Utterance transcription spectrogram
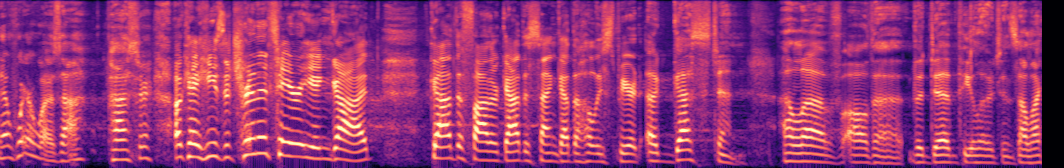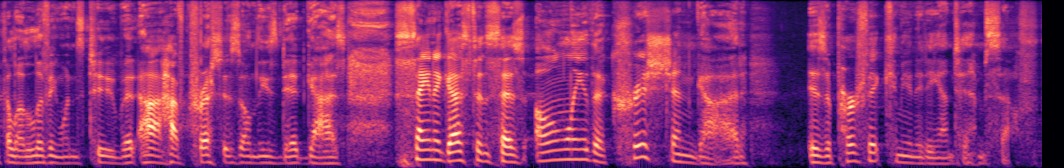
now, where was I? Pastor? Okay, he's a Trinitarian God God the Father, God the Son, God the Holy Spirit. Augustine. I love all the, the dead theologians. I like a lot of living ones too, but I have crushes on these dead guys. St. Augustine says, Only the Christian God is a perfect community unto himself.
